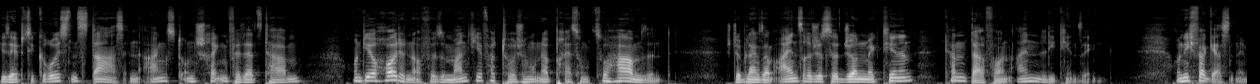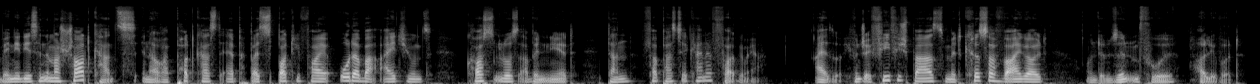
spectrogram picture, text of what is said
die selbst die größten Stars in Angst und Schrecken versetzt haben und die auch heute noch für so manche Vertuschung und Erpressung zu haben sind. Stirb langsam 1 Regisseur John McTiernan kann davon ein Liedchen singen. Und nicht vergessen, wenn ihr die Cinema Shortcuts in eurer Podcast-App bei Spotify oder bei iTunes kostenlos abonniert, dann verpasst ihr keine Folge mehr. Also, ich wünsche euch viel, viel Spaß mit Christoph Weigold und dem Sündenpfuhl Hollywood.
